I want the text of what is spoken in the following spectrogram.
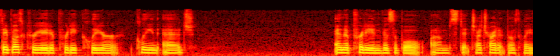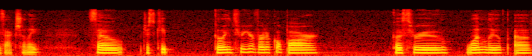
they both create a pretty clear clean edge and a pretty invisible um, stitch. I tried it both ways actually. So just keep going through your vertical bar, go through one loop of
